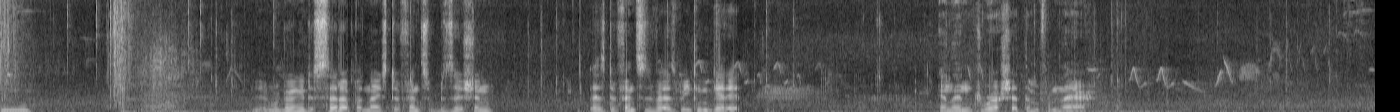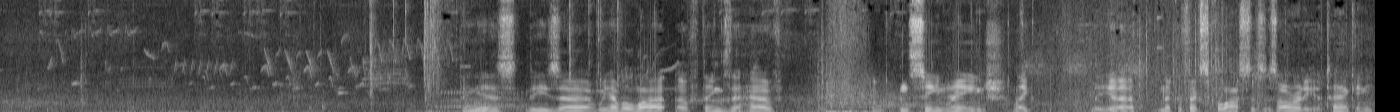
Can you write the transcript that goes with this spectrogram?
Two. Yeah, we're going to set up a nice defensive position, as defensive as we can get it, and then rush at them from there. Thing is, these uh, we have a lot of things that have insane range, like the uh, Necrofex Colossus is already attacking.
